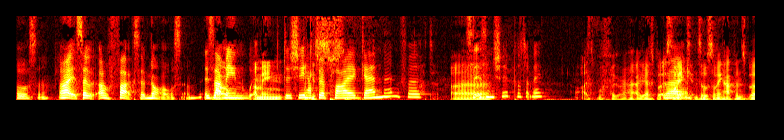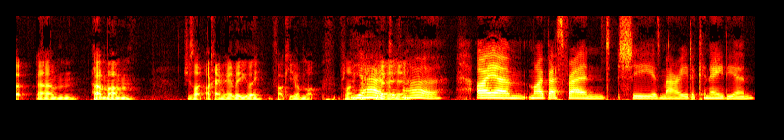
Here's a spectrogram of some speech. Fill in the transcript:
Awesome. All right. So, oh fuck. So not awesome. Does that Well, mean? I mean, does she have to apply again then for Uh, citizenship or something? I, we'll figure it out, I guess. But it's Right. like until something happens. But um, her mum, she's like, I came here legally. Fuck you, I'm not for. Yeah, yeah, good yeah. for her. I am um, my best friend. She is married a Canadian,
